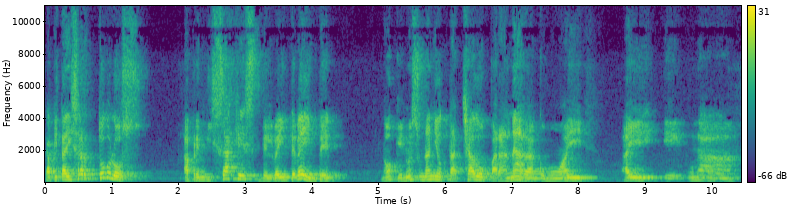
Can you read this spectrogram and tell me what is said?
capitalizar todos los aprendizajes del 2020, ¿no? que no es un año tachado para nada, como hay, eh, una,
